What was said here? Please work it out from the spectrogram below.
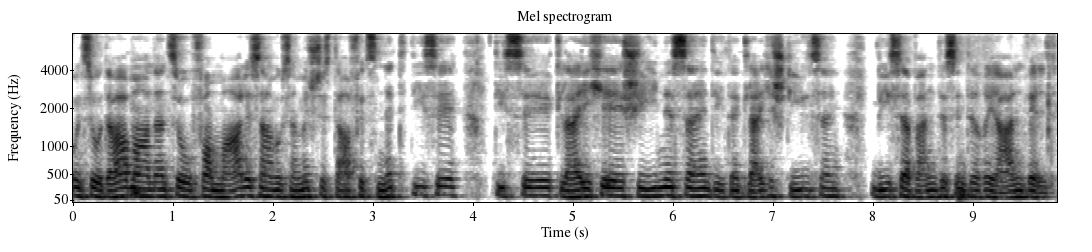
Und so, da waren dann so formale Sachen, wo ich gesagt Mensch, das darf jetzt nicht diese, diese gleiche Schiene sein, die, der gleiche Stil sein, wie Cervantes in der realen Welt.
